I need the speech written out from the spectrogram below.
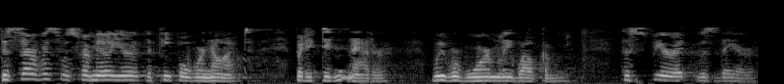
The service was familiar, the people were not, but it didn't matter. We were warmly welcomed. The Spirit was there.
